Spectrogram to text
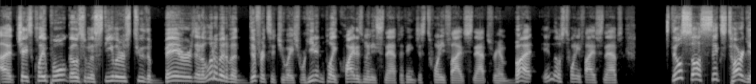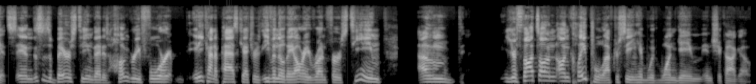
Uh, Chase Claypool goes from the Steelers to the Bears in a little bit of a different situation where he didn't play quite as many snaps. I think just 25 snaps for him. But in those 25 snaps, still saw six targets. And this is a Bears team that is hungry for any kind of pass catchers, even though they already run first team. Um, your thoughts on on Claypool after seeing him with one game in Chicago?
